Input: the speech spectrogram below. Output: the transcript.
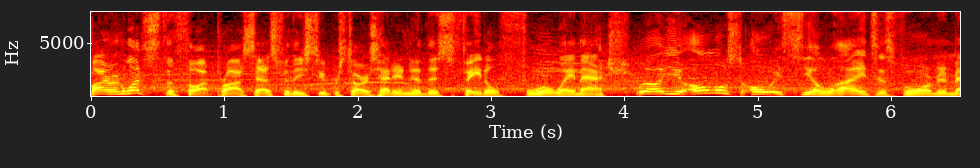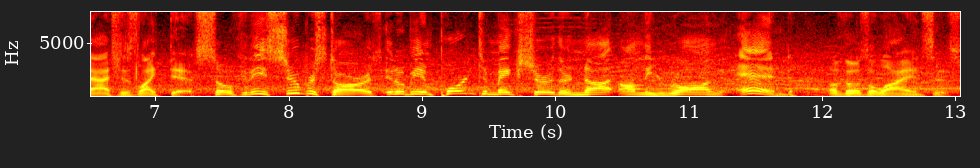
Byron, what's the thought process for these superstars heading into this fatal four-way match? Well, you almost always see alliances form in matches like this. So for these superstars, it'll be important to make sure they're not on the wrong end of those alliances.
